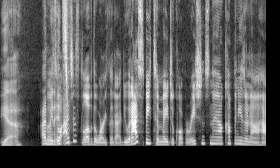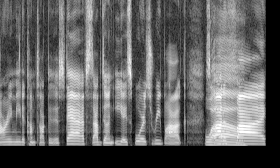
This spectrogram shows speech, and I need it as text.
Yeah. I But mean, so it's I just love the work that I do. And I speak to major corporations now. Companies are now hiring me to come talk to their staffs. I've done EA Sports, Reebok, Wow. Spotify,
